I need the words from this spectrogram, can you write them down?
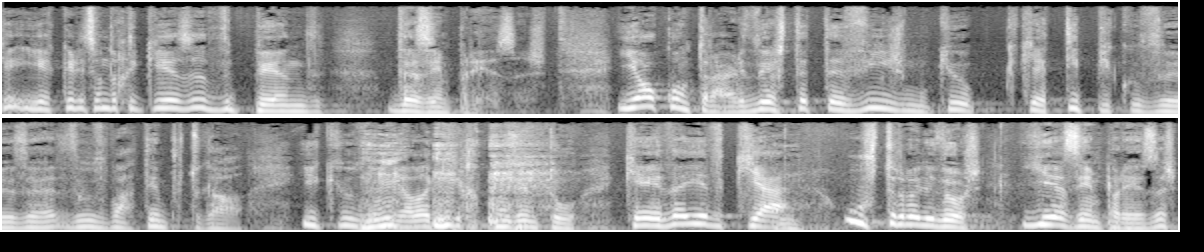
e a criação de riqueza depende das empresas. E ao contrário deste atavismo que, que é típico de, de, do debate em Portugal e que o Daniel aqui representou, que é a ideia de que há os trabalhadores e as empresas,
